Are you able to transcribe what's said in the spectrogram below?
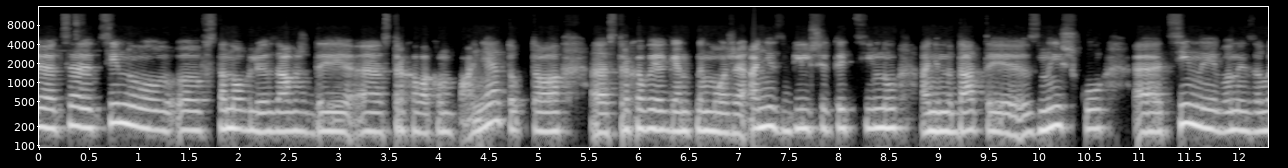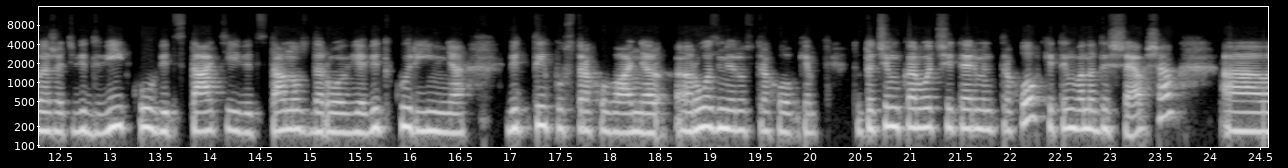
е, Це ціну е, встановлює завжди страхова компанія, тобто страховий агент не може ані збільшити ціну, ані надати знижку. Ціни вони залежать від віку, від статі, від стану здоров'я, від куріння, від типу страхування, розміру страховки. Тобто, чим коротший термін страховки, тим вона дешевша. А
